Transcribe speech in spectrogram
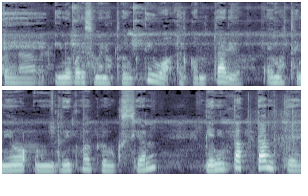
eh, y no por eso menos productivo, al contrario, hemos tenido un ritmo de producción bien impactante.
